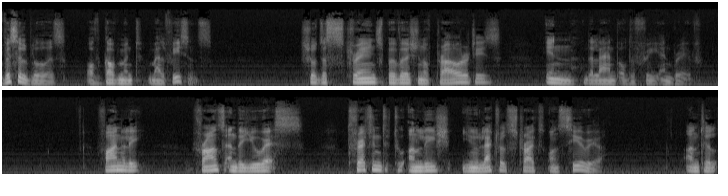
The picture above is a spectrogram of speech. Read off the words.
whistleblowers of government malfeasance shows a strange perversion of priorities in the land of the free and brave. Finally, France and the US threatened to unleash unilateral strikes on Syria until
